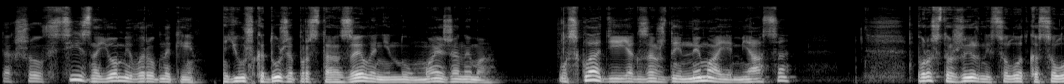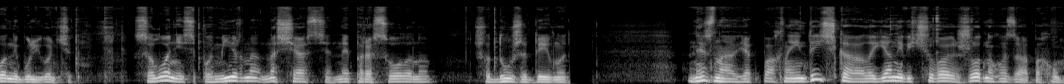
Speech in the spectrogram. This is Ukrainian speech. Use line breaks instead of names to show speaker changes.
Так що всі знайомі виробники. Юшка дуже проста, зелені ну майже нема. У складі, як завжди, немає м'яса, просто жирний солодко-солоний бульйончик. Солоність помірна, на щастя, не пересолено, що дуже дивно. Не знаю, як пахне індичка, але я не відчуваю жодного запаху.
